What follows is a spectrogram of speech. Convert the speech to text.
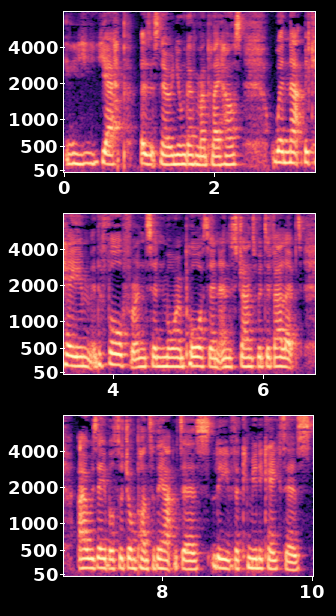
YEP, as it's known, Young Everyman Playhouse, when that became the forefront and more important, and the strands were developed, I was able to jump onto the actors, leave the communicators,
